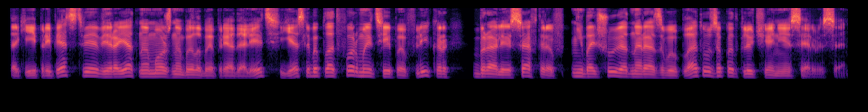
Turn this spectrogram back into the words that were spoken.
Такие препятствия, вероятно, можно было бы преодолеть, если бы платформы типа Flickr брали с авторов небольшую одноразовую плату за подключение сервиса.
